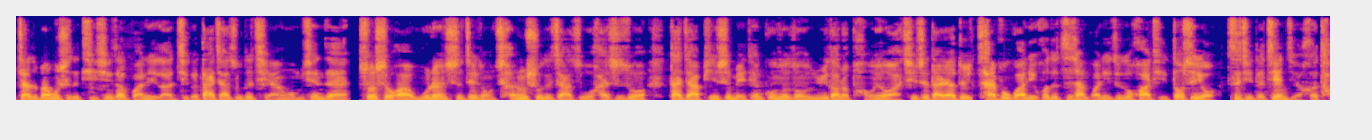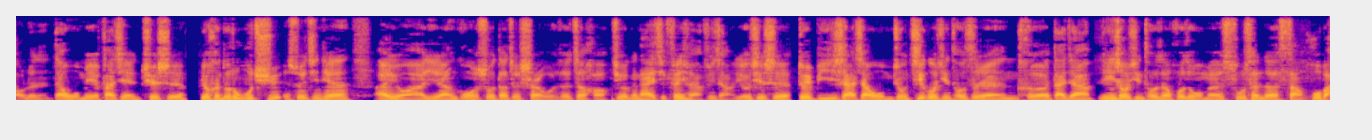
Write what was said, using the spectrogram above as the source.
家族办公室的体系在管理了几个大家族的钱。我们现在说实话，无论是这种成熟的家族，还是说大家平时每天工作中遇到的朋友啊，其实大家对财富管理或者资产管理这个话题都是有自己的见解和讨论的。但我们也发现，确实有很多的误区。所以今天艾勇啊，依然跟我说到这事儿，我说正好就跟大家一起分享分享，尤其是对比一下，像我们这种机构型投资人和大家零售型投资人，或者我们俗称的散户吧，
